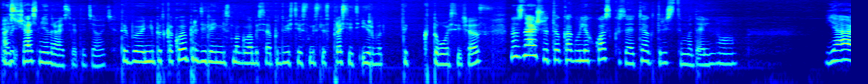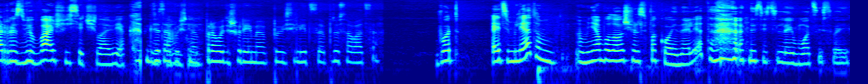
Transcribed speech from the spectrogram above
Ты а бы... сейчас мне нравится это делать. Ты бы ни под какое определение не смогла бы себя подвести, в смысле спросить, Ир, вот ты кто сейчас? Ну, знаешь, это как бы легко сказать, ты актриса, ты модель, но я развивающийся человек. Где ты обычно деле. проводишь время повеселиться, потусоваться? Вот этим летом у меня было очень спокойное лето относительно эмоций своих.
